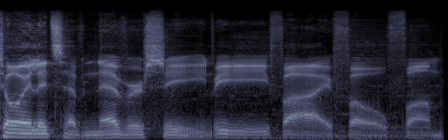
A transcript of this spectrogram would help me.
toilets have never seen. Fee, fi, fo, fum.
